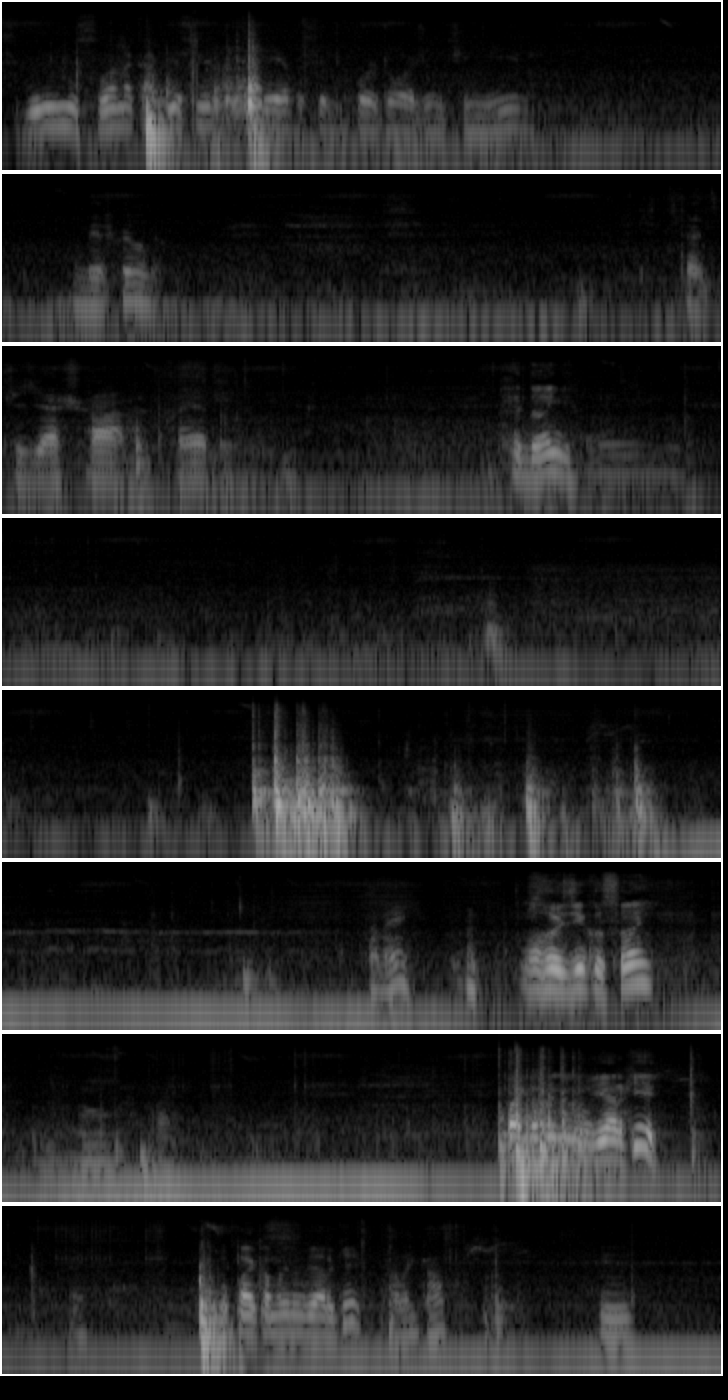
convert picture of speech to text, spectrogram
Segura ele no sono na cabeça ele quebra, se ele cortou a juntinha nele. Não mexe com ele, não, meu. Tá difícil de achar reto. Redanho. Também? Um arrozinho com sonho. Hum, vai. O pai e a mãe não vieram aqui? O pai e a mãe não vieram aqui? Tá lá em casa.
